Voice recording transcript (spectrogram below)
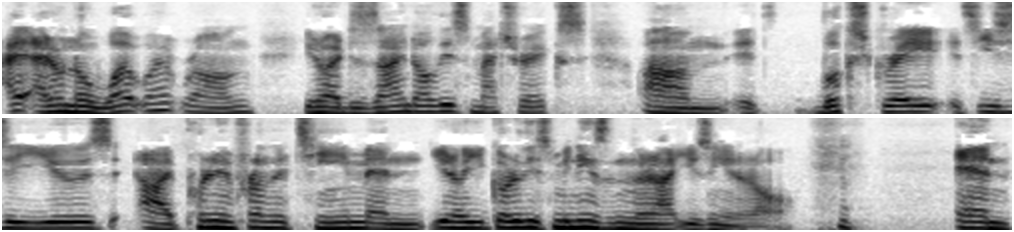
I, I don't know what went wrong. You know, I designed all these metrics. Um, it looks great. It's easy to use. I put it in front of the team, and you know, you go to these meetings and they're not using it at all. and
